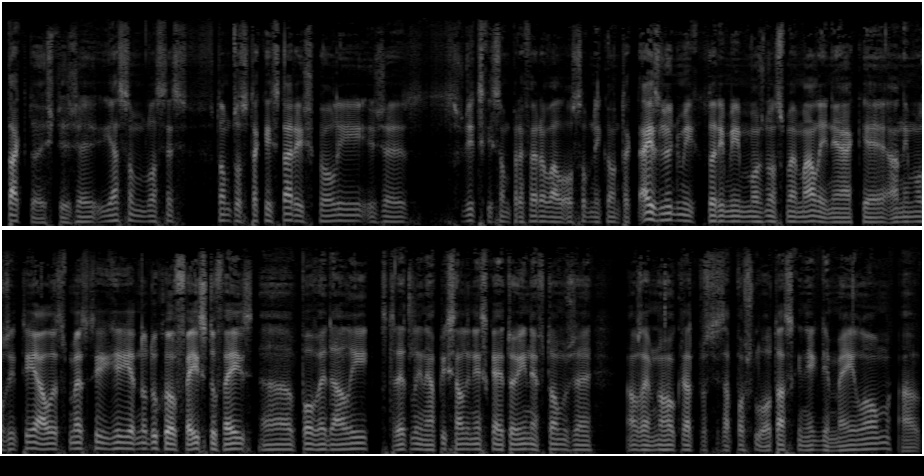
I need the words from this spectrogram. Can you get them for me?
Takto ešte, že ja som vlastne v tomto z takej starej školy, že vždycky som preferoval osobný kontakt. Aj s ľuďmi, ktorými možno sme mali nejaké animozity, ale sme si jednoducho face to face uh, povedali, stretli, napísali. Dneska je to iné v tom, že naozaj mnohokrát proste sa pošlú otázky niekde mailom a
